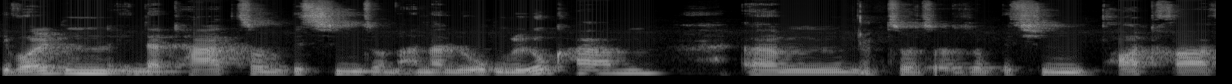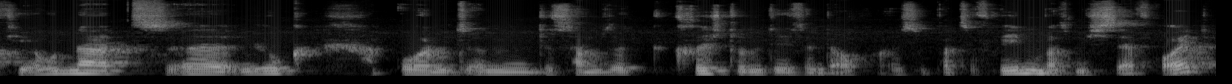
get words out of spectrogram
die wollten in der Tat so ein bisschen so einen analogen Look haben. Ähm, so, so, so ein bisschen Portra 400 äh, Look und ähm, das haben sie gekriegt und die sind auch super zufrieden, was mich sehr freut.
